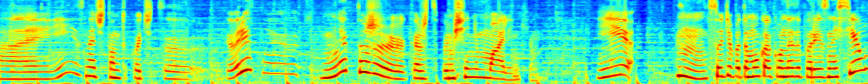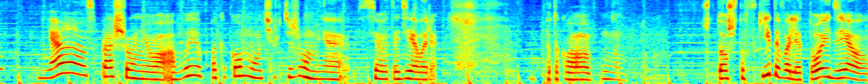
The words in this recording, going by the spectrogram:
А, И, значит, он такой что-то говорит мне, мне тоже кажется помещение маленьким. И судя по тому, как он это произносил, я спрашиваю у него, а вы по какому чертежу мне все это делали? По такому, ну, то, что скидывали, то и делал.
